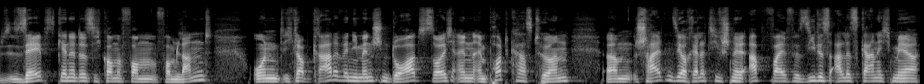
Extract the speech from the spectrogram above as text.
selbst kenne das, ich komme vom, vom Land und ich glaube, gerade wenn die Menschen dort solch einen, einen Podcast hören, ähm, schalten sie auch relativ schnell ab, weil für sie das alles gar nicht mehr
